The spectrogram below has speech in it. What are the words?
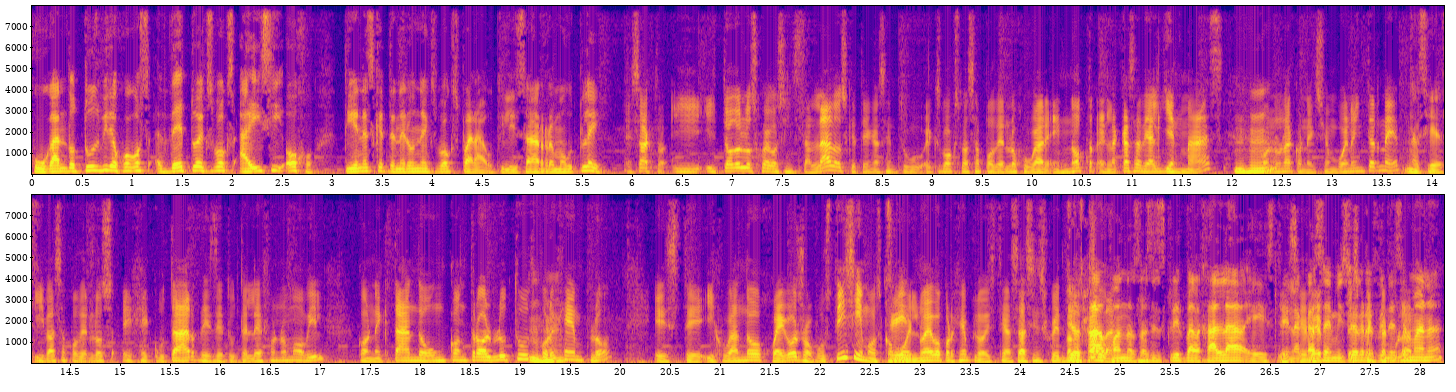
jugando tus videojuegos de tu Xbox. Ahí sí, ojo, tienes que tener un Xbox para utilizar Remote Play. Exacto. Y, y todos los juegos instalados que tengas en tu Xbox vas a poderlo jugar en otra, en la casa de alguien más con una conexión buena a internet. Así es. Y vas a poderlos ejecutar desde tu teléfono móvil conectando un control Bluetooth, por ejemplo, este y jugando juegos robustísimos como Sí. el nuevo, por ejemplo, este Assassin's Creed Yo estaba Valhalla. jugando Assassin's Creed Valhalla este, en la casa de mi suegra el fin de semana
